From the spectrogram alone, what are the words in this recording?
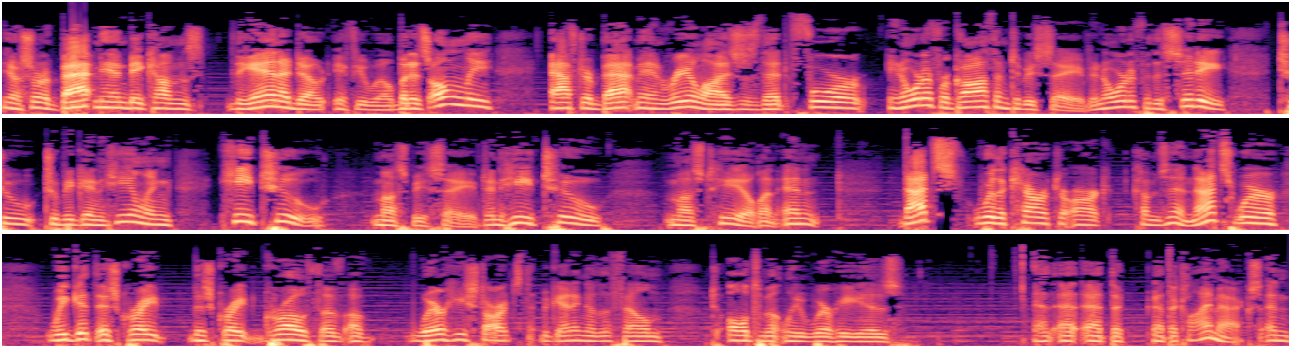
you know, sort of Batman becomes the antidote, if you will. But it's only after Batman realizes that for in order for Gotham to be saved, in order for the city to to begin healing, he too must be saved, and he too must heal, and and that's where the character arc comes in. That's where we get this great this great growth of, of where he starts the beginning of the film to ultimately where he is at, at, at the at the climax, and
